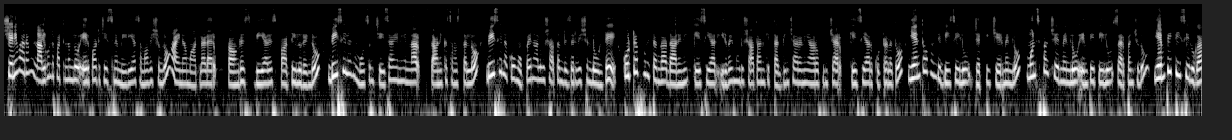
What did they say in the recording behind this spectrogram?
శనివారం నల్గొండ పట్టణంలో ఏర్పాటు చేసిన మీడియా సమావేశంలో ఆయన మాట్లాడారు. కాంగ్రెస్ బీఆర్ఎస్ పార్టీలు రెండు బీసీలను మోసం చేశాయని అన్నారు. స్థానిక సంస్థల్లో బీసీలకు ముప్పై నాలుగు శాతం రిజర్వేషన్లు ఉంటే కుట్రపూరితంగా దానిని కేసీఆర్ ఇరవై మూడు శాతానికి తగ్గించారని ఆరోపించారు. కేసీఆర్ కుట్రలతో ఎంతో మంది బీసీలు జడ్పీ చైర్మన్లు మున్సిపల్ చైర్మన్లు ఎంపీపీలు సర్పంచులు ఎంపీటీసీలుగా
